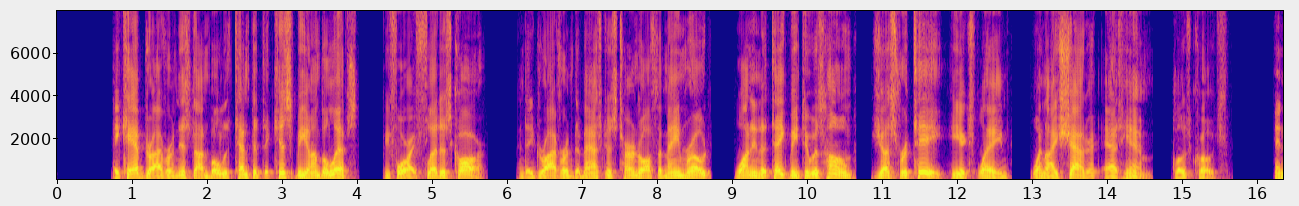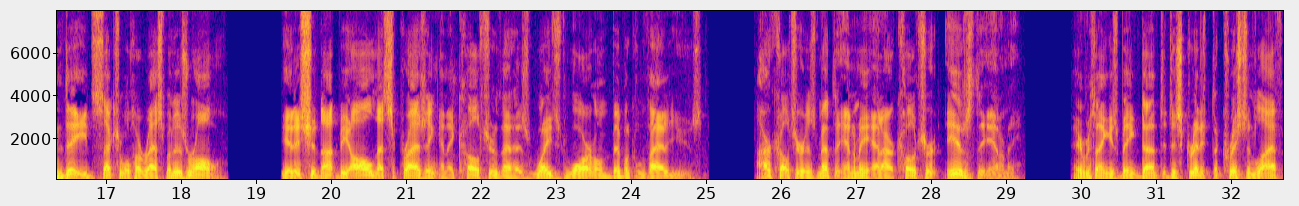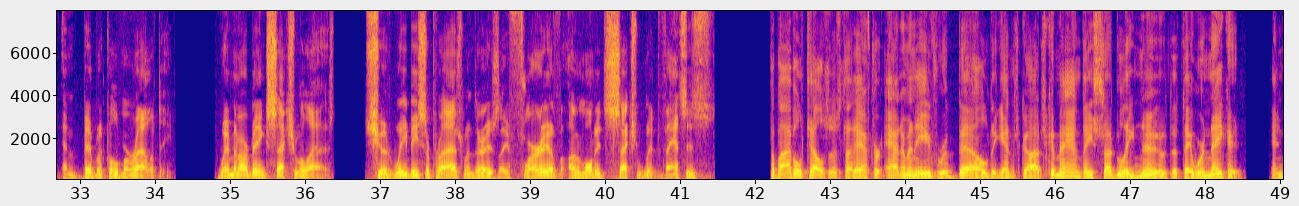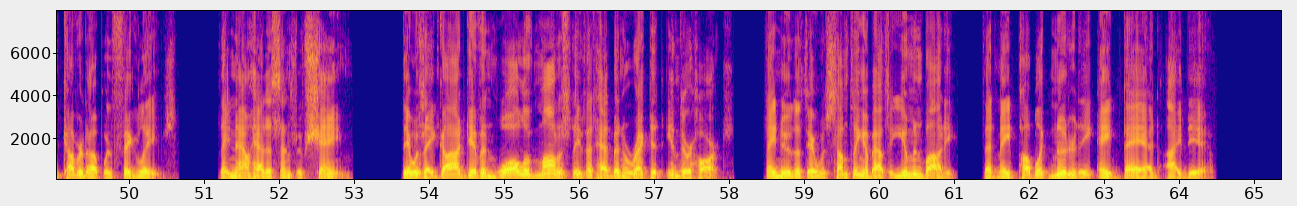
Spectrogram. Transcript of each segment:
A cab driver in Istanbul attempted to kiss me on the lips before I fled his car, and a driver in Damascus turned off the main road, wanting to take me to his home just for tea, he explained, when I shouted at him. Close quotes. Indeed, sexual harassment is wrong. Yet it should not be all that surprising in a culture that has waged war on biblical values. Our culture has met the enemy, and our culture is the enemy. Everything is being done to discredit the Christian life and biblical morality. Women are being sexualized. Should we be surprised when there is a flurry of unwanted sexual advances? The Bible tells us that after Adam and Eve rebelled against God's command, they suddenly knew that they were naked and covered up with fig leaves. They now had a sense of shame. There was a God given wall of modesty that had been erected in their hearts. They knew that there was something about the human body that made public nudity a bad idea.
